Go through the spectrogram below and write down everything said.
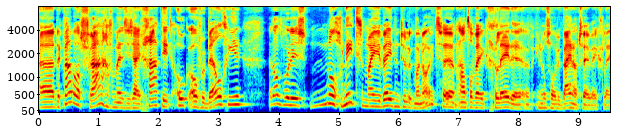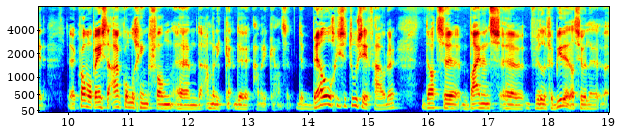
Uh, er kwamen wat vragen van mensen die zeiden, gaat dit ook over België? Het antwoord is nog niet, maar je weet natuurlijk maar nooit. Uh, een aantal weken geleden, uh, inmiddels alweer bijna twee weken geleden, kwam opeens de aankondiging van ehm, de, Amerika de Amerikaanse, de Belgische toezichthouder, dat ze Binance willen verbieden, dat ze willen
